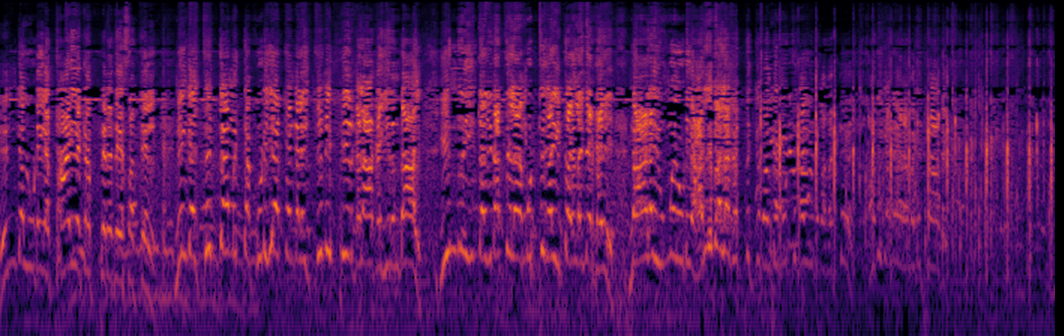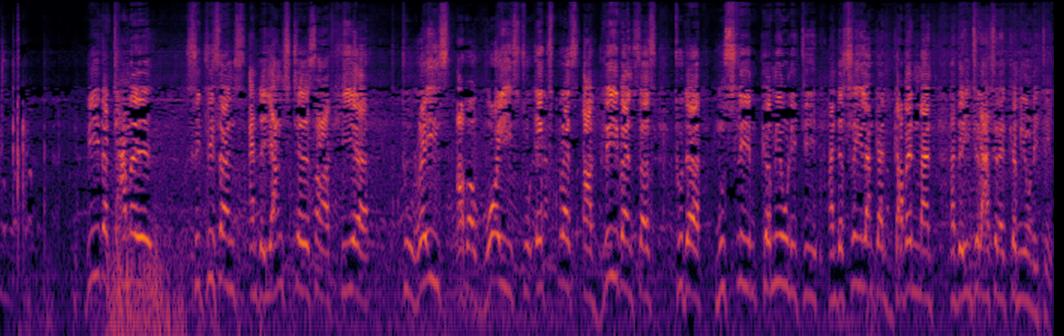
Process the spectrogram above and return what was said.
எங்களுடைய தாயக பிரதேசத்தில் நீங்கள் திட்டமிட்ட குடியேற்றங்களை திணிப்பீர்களாக இருந்தால் இன்று இந்த இடத்திலே முற்றுகையிட்ட இளைஞர்கள் நாளை உங்களுடைய அலுவலகத்துக்கு வந்து முற்றுகையிடுவதற்கு அதிக நேரம் எடுக்காது we the Tamil citizens and the youngsters are here to raise our voice to express our grievances to the Muslim community and the Sri Lankan government and the international community.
